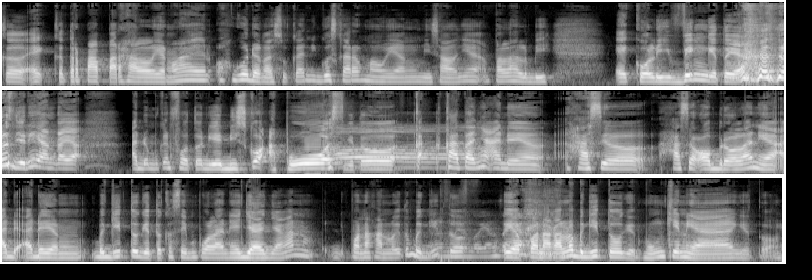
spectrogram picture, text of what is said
ke eh, ke terpapar hal yang lain oh gue udah nggak suka nih gue sekarang mau yang misalnya apalah lebih eco living gitu ya. Terus jadi yang kayak ada mungkin foto dia disco hapus gitu. Ka- katanya ada yang hasil hasil obrolan ya ada ada yang begitu gitu kesimpulannya. Jangan-jangan ponakan lo itu begitu. Iya ponakan lo begitu gitu. Mungkin ya gitu.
